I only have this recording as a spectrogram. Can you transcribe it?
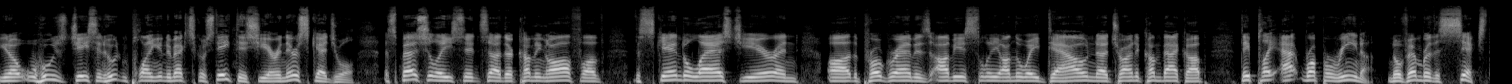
you know, who's Jason Hooten playing in New Mexico State this year in their schedule, especially since uh, they're coming off of the scandal last year and uh, the program is obviously on the way down, uh, trying to come back up. They play at Rupp Arena November the 6th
